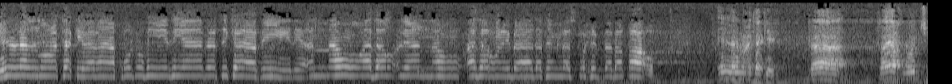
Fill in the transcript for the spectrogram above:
إلا المعتكف فيخرج في ثياب اعتكافه لأنه أثر لأنه أثر عبادة فاستحب بقاؤه. إلا المعتكف ف... فيخرج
